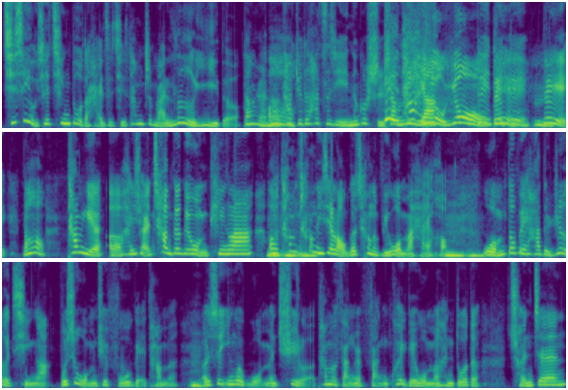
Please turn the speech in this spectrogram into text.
其实有些轻度的孩子，其实他们是蛮乐意的。当然了，他觉得他自己能够使上力呀，很有用，对对对对。然后他们也呃很喜欢唱歌给我们听啦，哦，他们唱那些老歌唱的比我们还好，我们都被他的热情啊，不是我们去服务给他们，而是因为我们去了，他们反而反馈给我们很多的。纯真、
